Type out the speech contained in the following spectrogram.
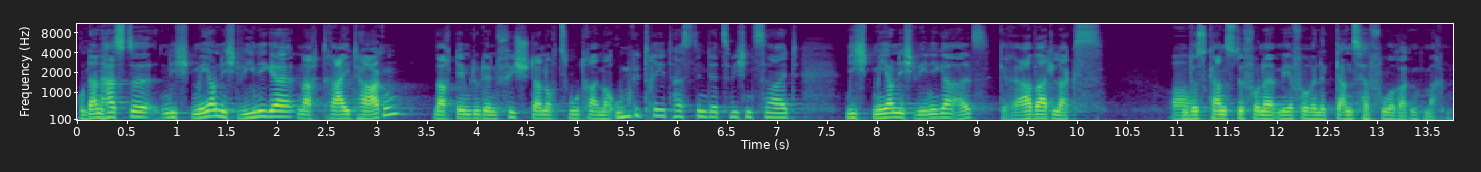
Und dann hast du nicht mehr und nicht weniger nach drei Tagen, nachdem du den Fisch dann noch zwei, dreimal umgedreht hast in der Zwischenzeit, nicht mehr und nicht weniger als Gravatlachs. Und das kannst du von der Meerforelle ganz hervorragend machen.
